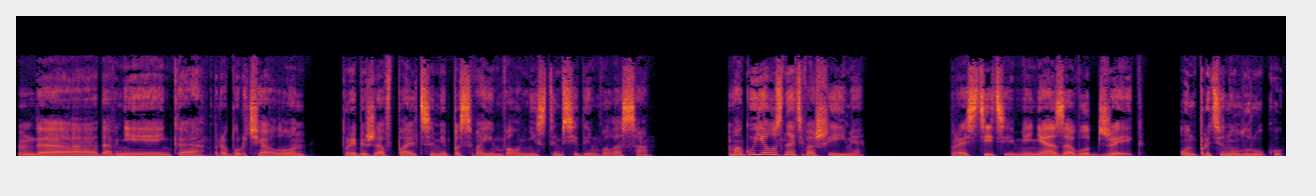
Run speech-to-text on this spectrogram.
«Да, давненько», — пробурчал он, пробежав пальцами по своим волнистым седым волосам. «Могу я узнать ваше имя?» «Простите, меня зовут Джейк». Он протянул руку.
